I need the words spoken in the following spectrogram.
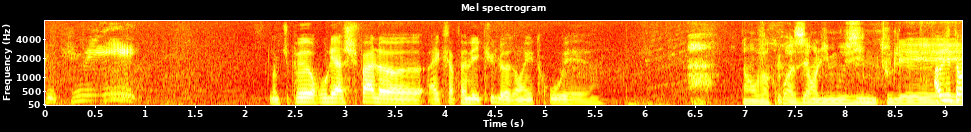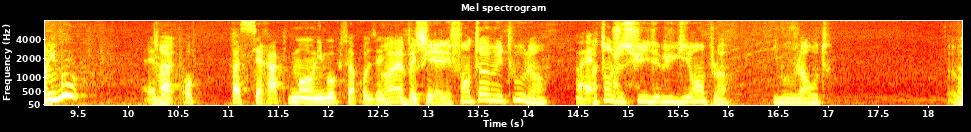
Que tu es. Donc tu peux rouler à cheval euh, avec certains véhicules dans les trous et. Putain, on va croiser en limousine tous les. Ah, vous êtes en limo? Eh bah, Ouais. pour passer rapidement en limo, parce qu'après vous allez Ouais, parce qu'il y a les fantômes et tout, là. Ouais. Attends, je suis début Guy rampe, là. Il m'ouvre la route. Ouais,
